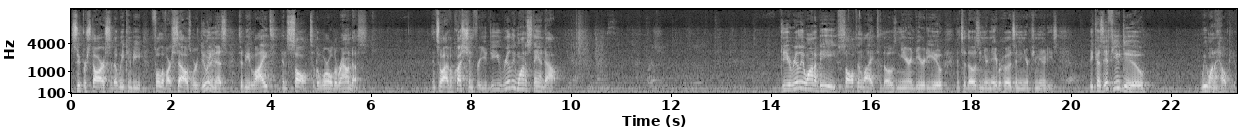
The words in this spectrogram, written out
superstars so that we can be full of ourselves. We're doing this to be light and salt to the world around us. And so I have a question for you. Do you really want to stand out? Do you really want to be salt and light to those near and dear to you and to those in your neighborhoods and in your communities? Because if you do, we want to help you.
